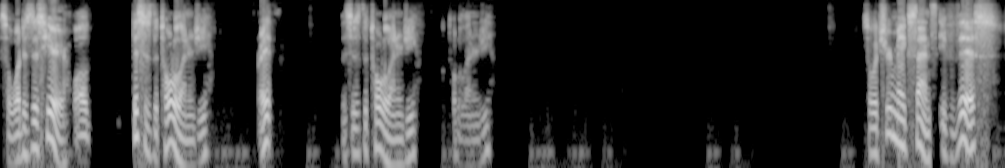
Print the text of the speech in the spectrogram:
So what is this here? Well this is the total energy right? This is the total energy total energy So it sure makes sense if this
